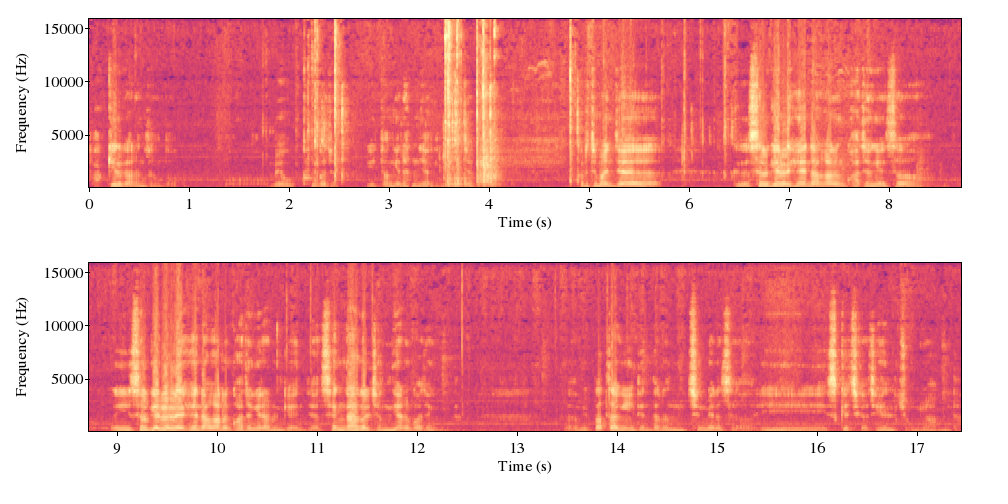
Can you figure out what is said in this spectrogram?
바뀔 가능성도 어, 매우 큰 거죠. 이 당연한 이야기인 거죠. 그렇지만 이제 그 설계를 해 나가는 과정에서 이 설계를 해 나가는 과정이라는 게 이제 생각을 정리하는 과정입니다. 어, 밑바탕이 된다는 측면에서 이 스케치가 제일 중요합니다.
